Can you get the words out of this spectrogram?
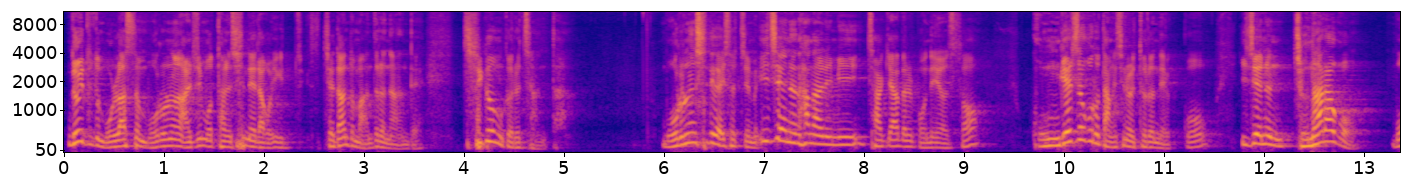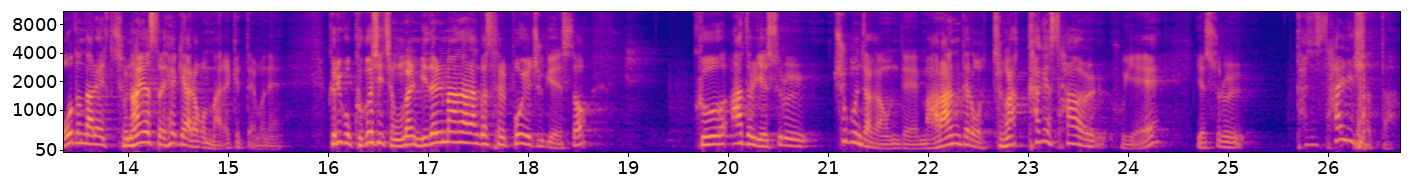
너희들도 몰랐으면 모르는 알지 못하는 시대라고 재단도 만들어 놨는데 지금 그렇지 않다. 모르는 시대가 있었지만 이제는 하나님이 자기 아들 보내어서 공개적으로 당신을 드러냈고 이제는 전하라고 모든 나라에 전하여서 회개하라고 말했기 때문에 그리고 그것이 정말 믿을 만한 것을 보여주기 위해서 그 아들 예수를 죽은 자 가운데 말한 대로 정확하게 사흘 후에 예수를 다시 살리셨다.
